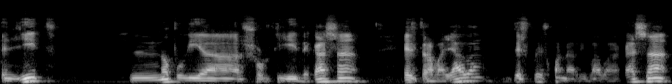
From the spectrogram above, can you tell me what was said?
en llit, no podia sortir de casa, ell treballava, després quan arribava a casa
